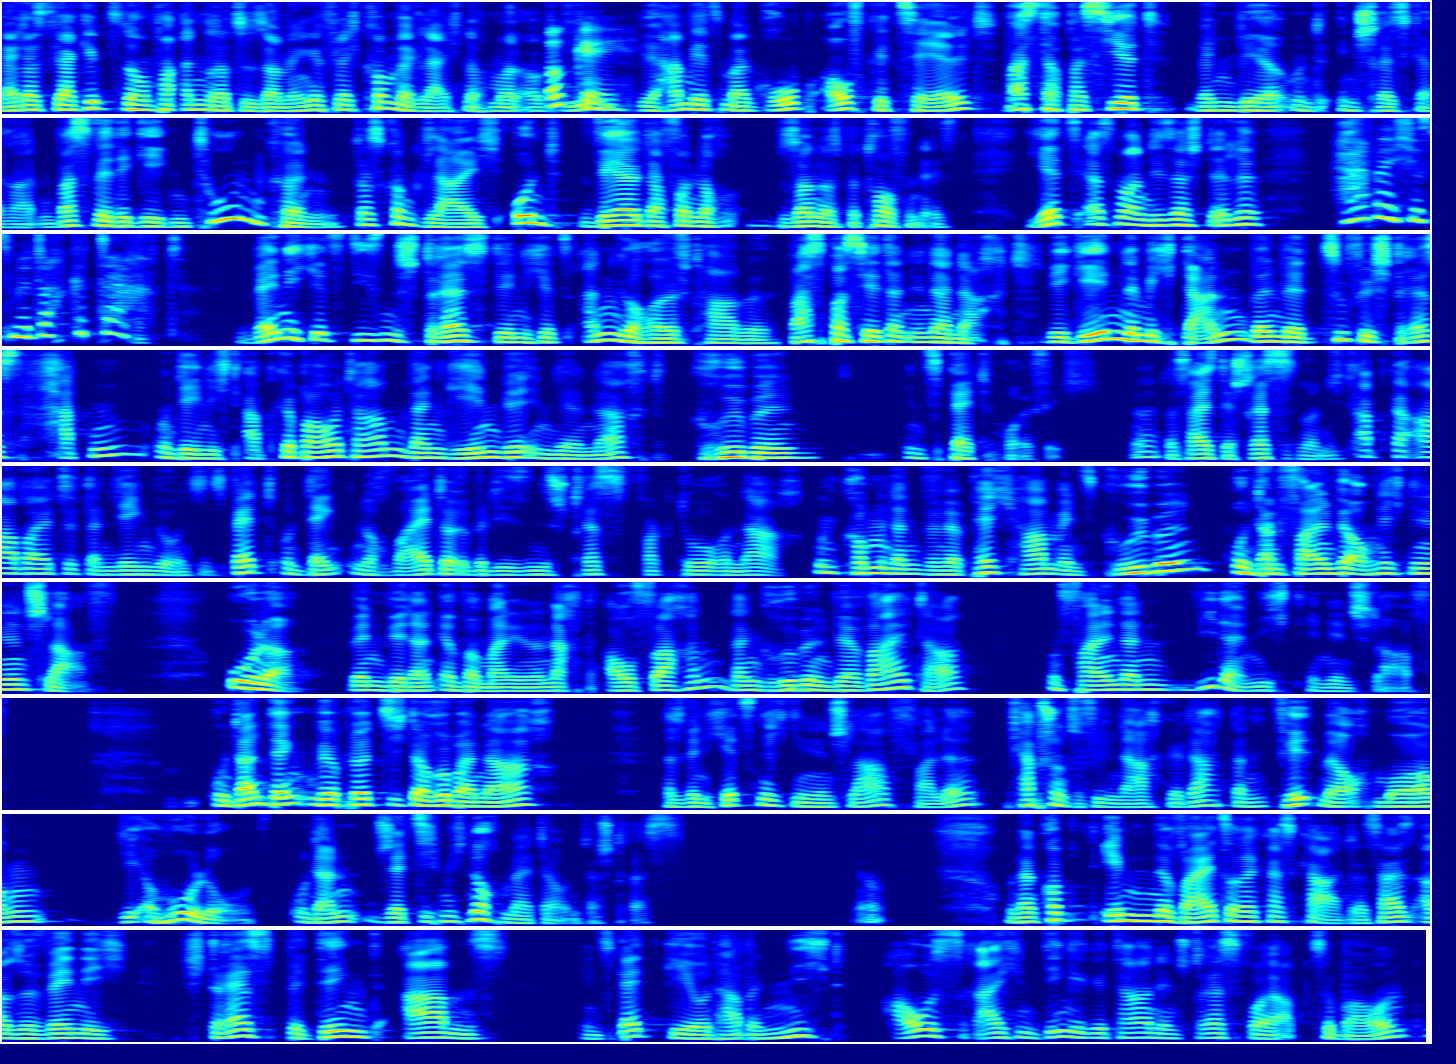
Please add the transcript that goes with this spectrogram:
Ja, das, da gibt es noch ein paar andere Zusammenhänge. Vielleicht kommen wir gleich nochmal auf Okay. die. Wir haben jetzt mal grob aufgezählt, was da passiert, wenn wir und- in Stress geraten. Was wir dagegen tun können, das kommt gleich. Und wer davon noch besonders betroffen ist. Jetzt erstmal an dieser Stelle, Habe ich es mir doch gedacht. wenn ich jetzt diesen Stress, den ich jetzt angehäuft habe, was passiert dann in der Nacht? Wir gehen nämlich dann, wenn wir zu viel Stress hatten und den nicht abgebaut haben, dann gehen wir in der Nacht grübelnd ins Bett häufig. Das heißt, der Stress ist noch nicht abgearbeitet, dann legen wir uns ins Bett und denken noch weiter über diesen Stressfaktoren nach und kommen dann, wenn wir Pech haben, ins Grübeln und dann fallen wir auch nicht in den Schlaf. Oder wenn wir dann irgendwann mal in der Nacht aufwachen, dann grübeln wir weiter und fallen dann wieder nicht in den Schlaf. Und dann denken wir plötzlich darüber nach, also wenn ich jetzt nicht in den Schlaf falle, ich habe schon zu viel nachgedacht, dann fehlt mir auch morgen die Erholung. Und dann setze ich mich noch mehr unter Stress. Ja. Und dann kommt eben eine weitere Kaskade. Das heißt also, wenn ich stressbedingt abends ins Bett gehe und habe nicht ausreichend Dinge getan, den Stress vorher abzubauen,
